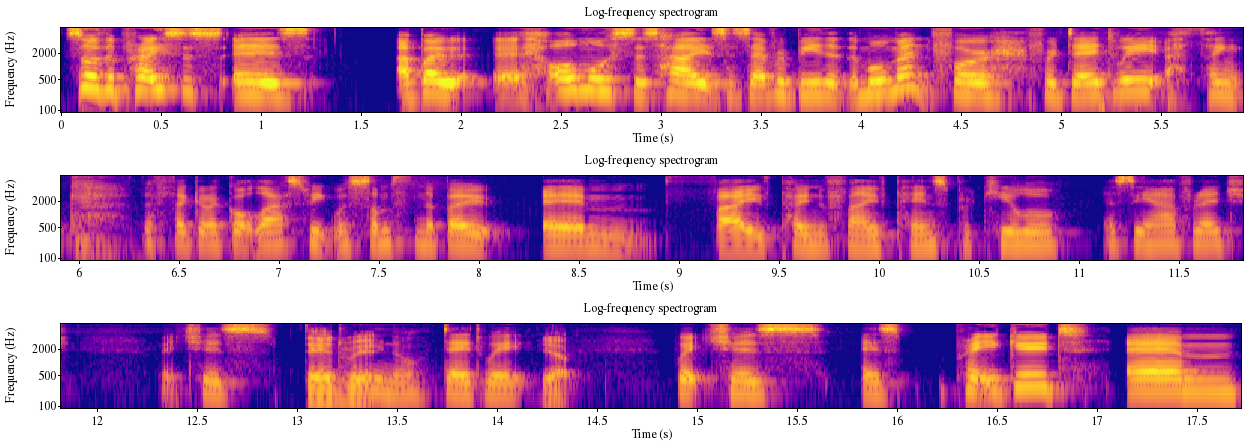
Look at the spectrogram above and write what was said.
So the price is, is about uh, almost as high as it's ever been at the moment for for dead weight. I think the figure I got last week was something about um, five pound five pence per kilo is the average, which is Dead weight. you know dead weight, Yep. which is is pretty good. Um,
